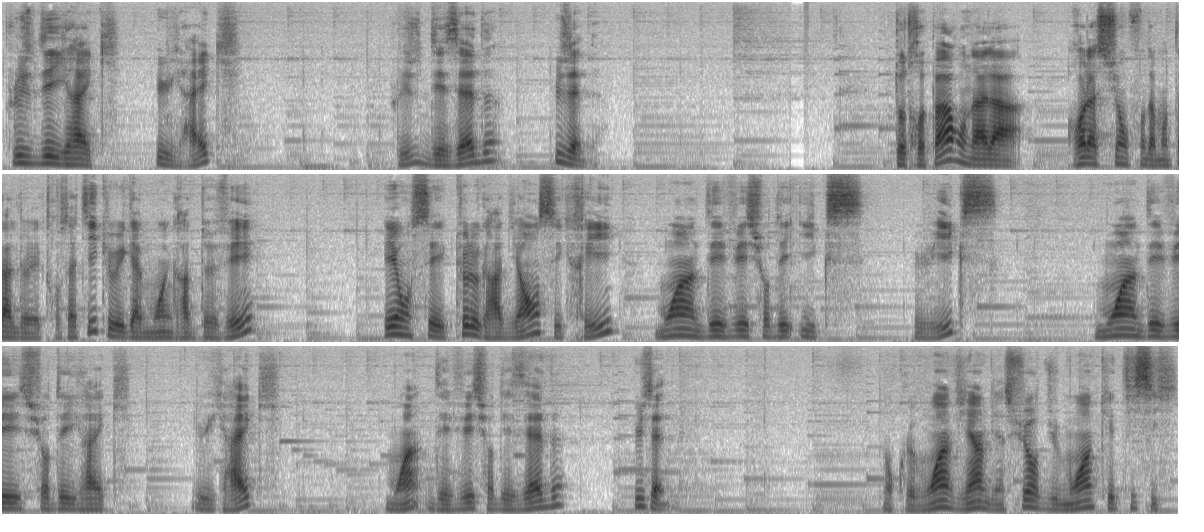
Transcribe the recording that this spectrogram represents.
plus dy uy plus dz uz. D'autre part, on a la relation fondamentale de l'électrostatique, E égale moins grade de V, et on sait que le gradient s'écrit moins dV sur dx ux, moins dV sur dy uy, moins dV sur dz uz. Donc le moins vient bien sûr du moins qui est ici.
